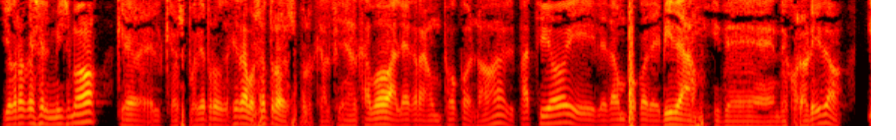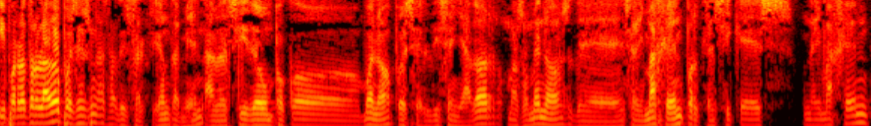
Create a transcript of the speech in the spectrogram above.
yo creo que es el mismo que el que os puede producir a vosotros, porque al fin y al cabo alegra un poco, ¿no? El patio y le da un poco de vida y de, colorido. Y por otro lado, pues es una satisfacción también haber sido un poco, bueno, pues el diseñador, más o menos, de esa imagen, porque sí que es una imagen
